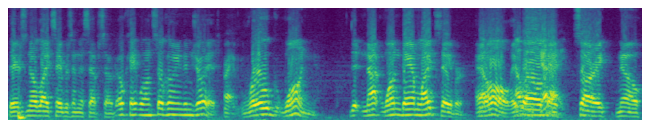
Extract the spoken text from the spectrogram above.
There's no lightsabers in this episode. Okay, well I'm still going to enjoy it. Right. Rogue One, not one damn lightsaber at all. It, well, okay, sorry, no.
